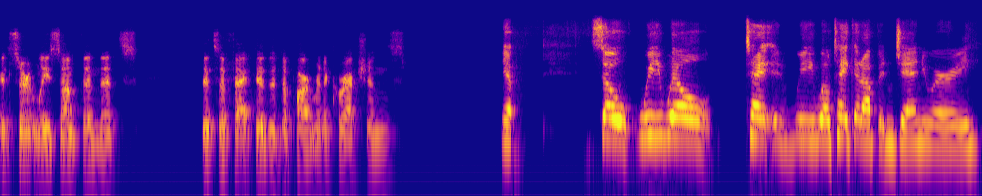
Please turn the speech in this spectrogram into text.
it's certainly something that's that's affected the Department of Corrections. Yep. So we will take we will take it up in January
